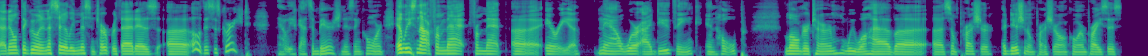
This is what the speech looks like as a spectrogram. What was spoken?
I don't think we want to necessarily misinterpret that as, uh, oh, this is great. Now we've got some bearishness in corn, at least not from that from that uh, area. Now, where I do think and hope longer term we will have uh, uh, some pressure, additional pressure on corn prices,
